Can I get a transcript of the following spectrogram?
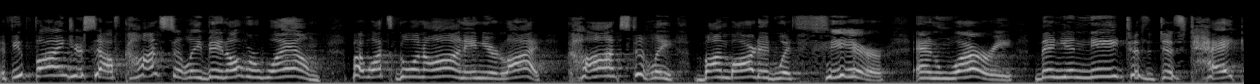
If you find yourself constantly being overwhelmed by what's going on in your life, constantly bombarded with fear and worry, then you need to just take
